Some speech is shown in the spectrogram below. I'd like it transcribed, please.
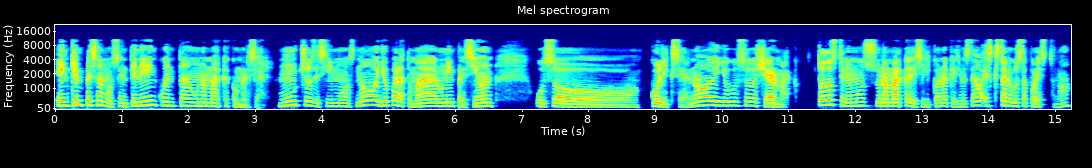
¿En qué empezamos? En tener en cuenta una marca comercial. Muchos decimos, no, yo para tomar una impresión uso Coolixer, no, yo uso ShareMac. Todos tenemos una marca de silicona que decimos, no, es que esta me gusta por esto, ¿no?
